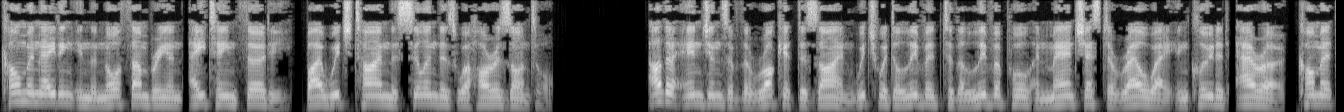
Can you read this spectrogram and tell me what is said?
culminating in the Northumbrian 1830, by which time the cylinders were horizontal. Other engines of the rocket design which were delivered to the Liverpool and Manchester Railway included Arrow, Comet,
